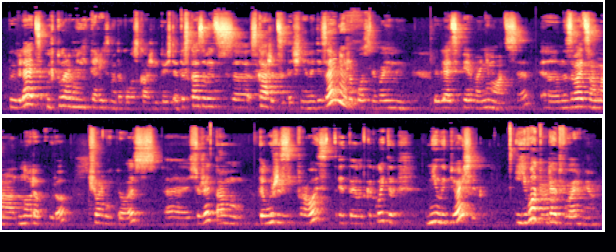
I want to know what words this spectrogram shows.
Появляется культура милитаризма такого, скажем. То есть это сказывается, скажется, точнее, на дизайне уже после войны. появляется первая анимация. Э, называется она Нора Куро, Черный пес. Э, сюжет там до ужаса прост. Это вот какой-то милый песик, и его отправляют в армию.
